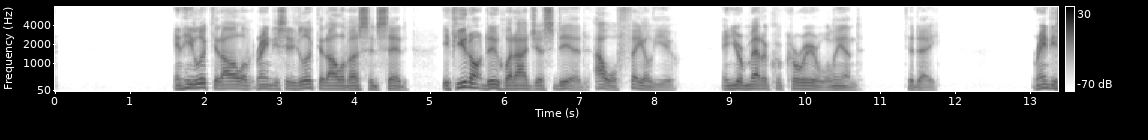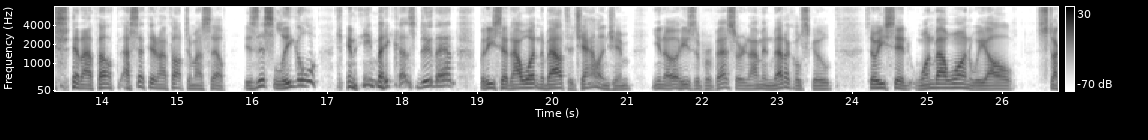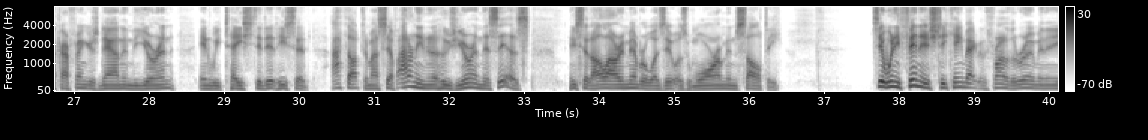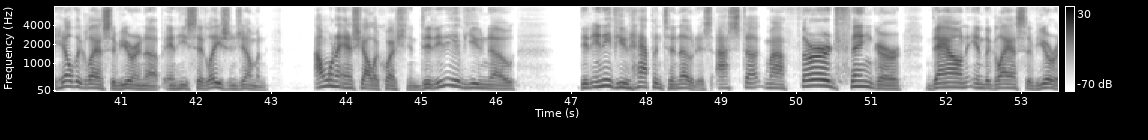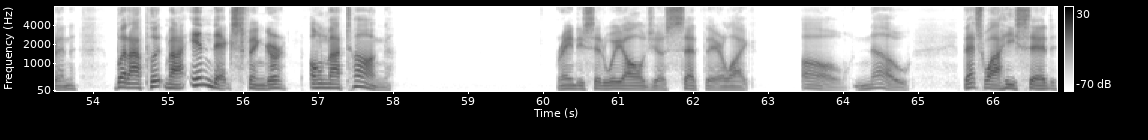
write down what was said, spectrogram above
And he looked at all of Randy said he looked at all of us and said, "If you don't do what I just did, I will fail you, and your medical career will end today." Randy said, "I thought I sat there and I thought to myself, is this legal? Can he make us do that?" But he said I wasn't about to challenge him. You know, he's a professor and I'm in medical school. So he said, one by one, we all stuck our fingers down in the urine and we tasted it. He said, I thought to myself, I don't even know whose urine this is. He said, All I remember was it was warm and salty. See, when he finished, he came back to the front of the room and then he held the glass of urine up and he said, Ladies and gentlemen, I want to ask y'all a question. Did any of you know, did any of you happen to notice I stuck my third finger down in the glass of urine, but I put my index finger on my tongue? Randy said, we all just sat there like, oh no. That's why he said,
